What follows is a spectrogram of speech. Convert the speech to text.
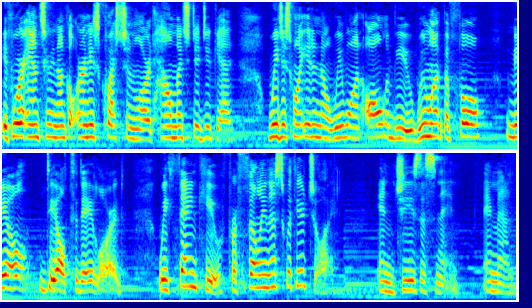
If we're answering Uncle Ernie's question, Lord, how much did you get? We just want you to know we want all of you. We want the full meal deal today, Lord. We thank you for filling us with your joy. In Jesus' name, amen.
